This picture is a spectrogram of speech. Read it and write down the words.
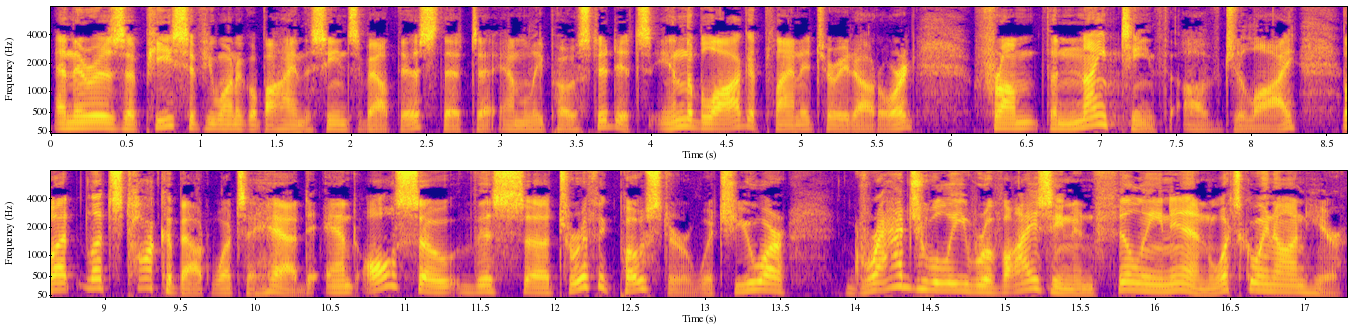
And there is a piece, if you want to go behind the scenes about this, that uh, Emily posted. It's in the blog at planetary.org from the 19th of July. But let's talk about what's ahead, and also this uh, terrific poster, which you are gradually revising and filling in. What's going on here?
